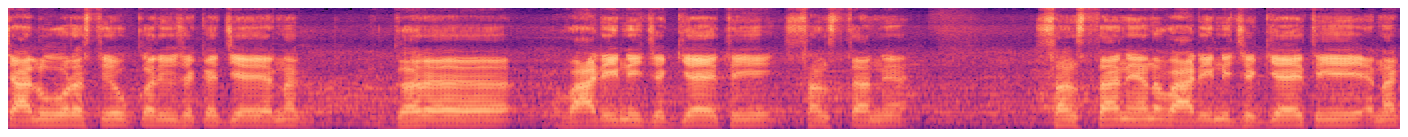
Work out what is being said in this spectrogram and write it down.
ચાલુ વર્ષથી એવું કર્યું છે કે જે એના ઘર, વાડીની જગ્યાએથી સંસ્થાને સંસ્થાને અને વાડીની જગ્યાએથી એના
